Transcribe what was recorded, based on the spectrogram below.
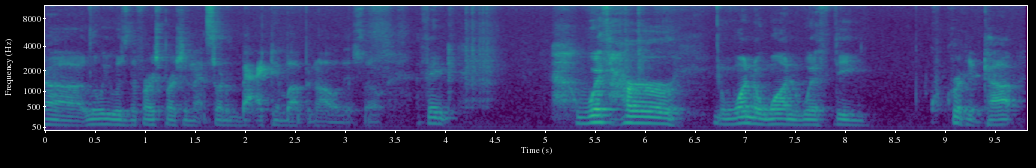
uh, Louie was the first person that sort of backed him up in all of this. So I think with her one to one with the crooked cop,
